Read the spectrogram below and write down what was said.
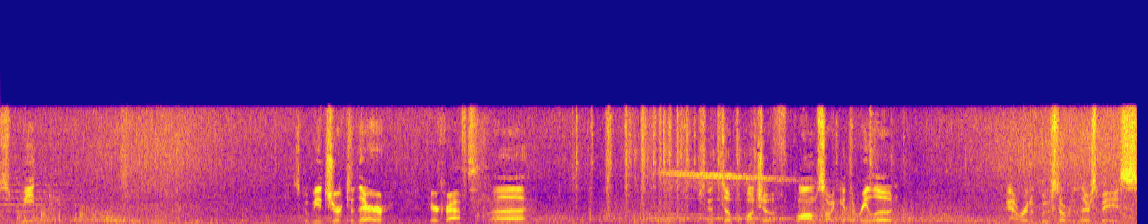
Sweet. Let's go be a jerk to their aircraft. Uh, just gonna dump a bunch of bombs so I can get the reload. Yeah, we're gonna boost over to their space.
